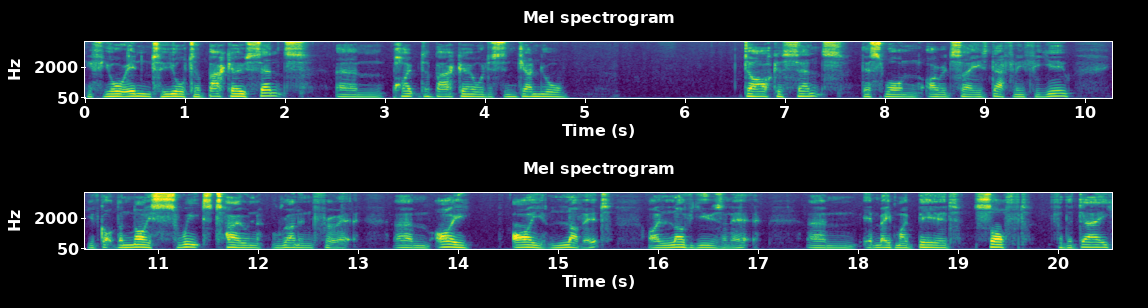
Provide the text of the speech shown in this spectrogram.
if you're into your tobacco scents, um, pipe tobacco, or just in general darker scents, this one I would say is definitely for you. You've got the nice sweet tone running through it. Um, I I love it. I love using it. Um, it made my beard soft for the day,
